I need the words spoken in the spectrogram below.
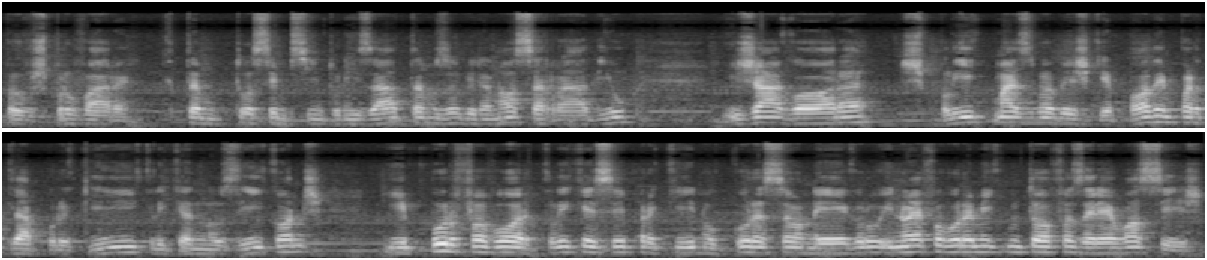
para vos provar estou sempre sintonizado, estamos a ouvir a nossa rádio e já agora explico mais uma vez que é, podem partilhar por aqui, clicando nos ícones e por favor cliquem sempre aqui no coração negro e não é favor a mim que me estou a fazer, é a vocês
